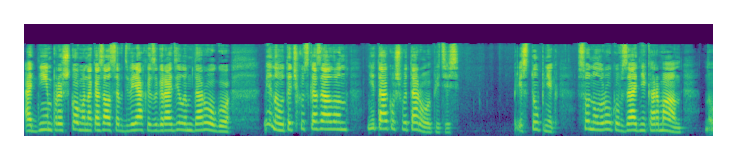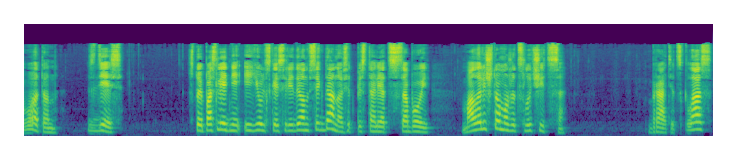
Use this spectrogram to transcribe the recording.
Одним прыжком он оказался в дверях и загородил им дорогу. «Минуточку», — сказал он, — «не так уж вы торопитесь». Преступник сунул руку в задний карман. «Ну вот он, здесь». С той последней июльской среды он всегда носит пистолет с собой. Мало ли что может случиться. Братец Класс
